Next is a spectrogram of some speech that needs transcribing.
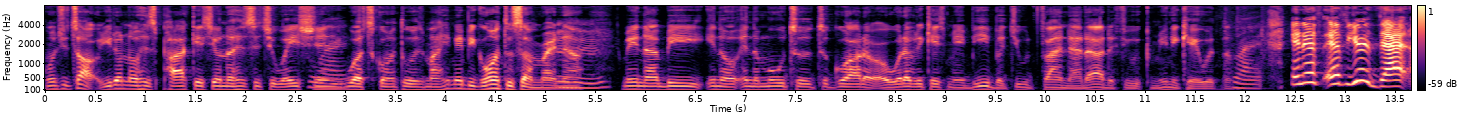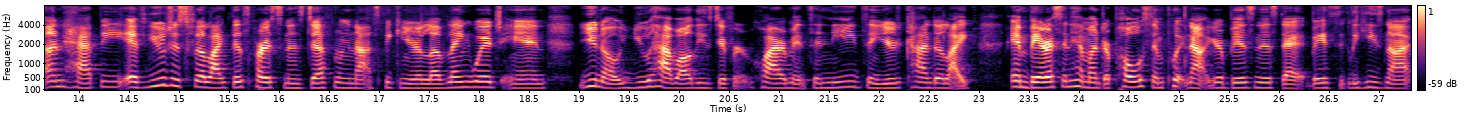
won't you talk? You don't know his pockets, you don't know his situation, Right. what's going through his mind. He may be going through something right now. Mhm. May not be, you know, in the mood to, to go out or, or whatever the case may be, but you would find that out if you would communicate with them. Right. And if if you're that unhappy, if you just feel like this person is definitely not speaking your love language and you know, you have all these different requirements and needs and you're kind of like embarrassing him under posts and putting out your business that basically he's not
